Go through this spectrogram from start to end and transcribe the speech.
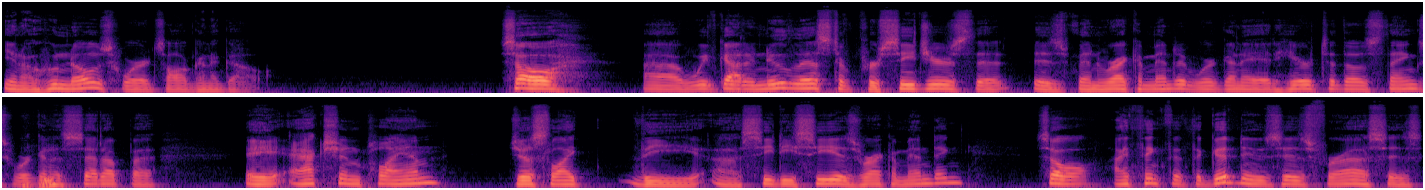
you know who knows where it's all going to go. So uh, we've got a new list of procedures that has been recommended. We're going to adhere to those things. We're going to set up a a action plan, just like the uh, CDC is recommending. So I think that the good news is for us is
